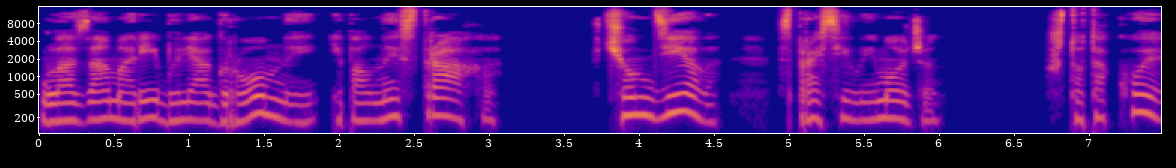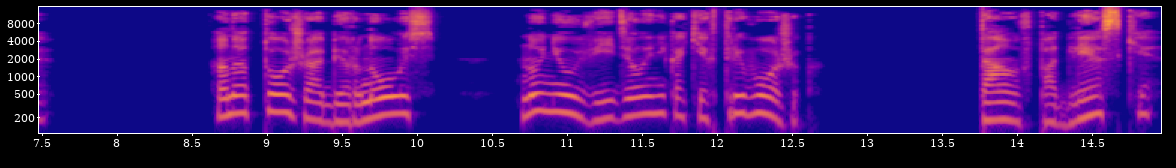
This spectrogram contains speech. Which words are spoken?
Глаза Марии были огромные и полны страха. «В чем дело?» — спросила Эмоджин. «Что такое?» Она тоже обернулась, но не увидела никаких тревожек. Там, в подлеске,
